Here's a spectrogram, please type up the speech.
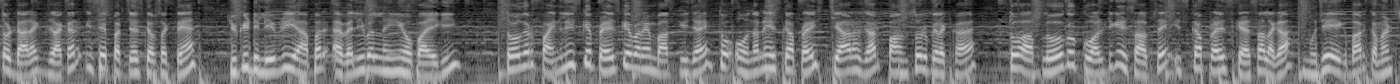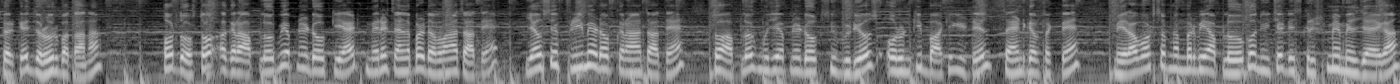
तो डायरेक्ट जाकर इसे परचेज कर सकते हैं, क्योंकि डिलीवरी यहाँ पर अवेलेबल नहीं हो पाएगी। तो अगर फाइनली इसके प्राइस के बारे में बात की जाए तो ओनर ने इसका प्राइस चार हज़ार पाँच सौ रुपये रखा है। तो आप लोगों को क्वालिटी के हिसाब से इसका प्राइस कैसा लगा, मुझे एक बार कमेंट्स करके ज़रूर बताना। और दोस्तों, अगर आप लोग भी अपने डॉग की ऐड मेरे चैनल पर डलवाना चाहते हैं, या उसे फ्री में अडॉप्ट कराना चाहते हैं तो आप लोग मुझे अपने डॉग्स की वीडियोस और उनकी बाकी डिटेल सेंड कर सकते हैं। मेरा व्हाट्सअप नंबर भी आप लोगों को नीचे डिस्क्रिप्शन में मिल जाएगा।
